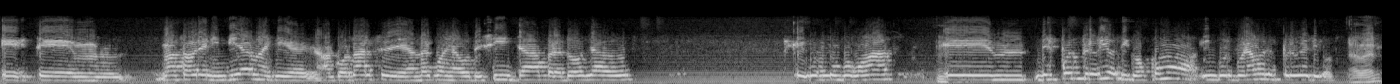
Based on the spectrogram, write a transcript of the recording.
Este, mm, más ahora en invierno hay que acordarse de andar con la botellita para todos lados, que cuesta un poco más. Eh, después probióticos, ¿cómo incorporamos los probióticos? a ver.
